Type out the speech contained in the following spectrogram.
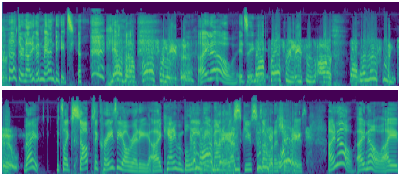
They're not even mandates. Yeah. No, yeah. they're press releases. I know. It's Now, press releases are what we're listening to. right. It's like stop the crazy already. I can't even believe Come the amount man. of excuses Give I want to showcase. I know. I know. I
